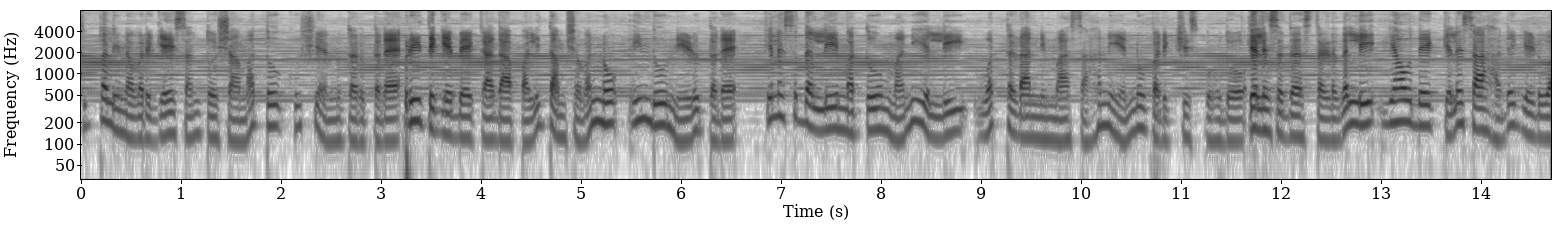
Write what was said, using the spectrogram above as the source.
ಸುತ್ತಲಿನವರಿಗೆ ಸಂತೋಷ ಮತ್ತು ಖುಷಿಯನ್ನು ತರುತ್ತದೆ. ಪ್ರೀತಿಗೆ ಬೇಕಾದ ಫಲಿತಾಂಶವನ್ನು ಇಂದು ನೀಡುತ್ತದೆ. ಕೆಲಸದಲ್ಲಿ ಮತ್ತು ಮನೆಯಲ್ಲಿ ಒತ್ತಡ ನಿಮ್ಮ ಸಹನೆಯನ್ನು ಪರೀಕ್ಷಿಸಬಹುದು. ಕೆಲಸದ ಸ್ಥಳದಲ್ಲಿ ಯಾವುದೇ ಕೆಲಸ ಹದಗೆಡುವ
